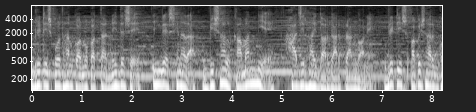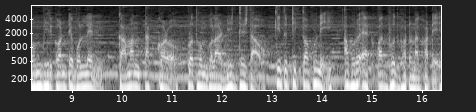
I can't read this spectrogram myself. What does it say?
ব্রিটিশ প্রধান কর্মকর্তার নির্দেশে ইংরেজ সেনারা বিশাল কামান নিয়ে হাজির হয় দরগার প্রাঙ্গণে। ব্রিটিশ অফিসার গম্ভীর কণ্ঠে বললেন কামান তাক করো। প্রথম গোলার নির্দেশ দাও। কিন্তু ঠিক তখনই আবারও এক অদ্ভুত ঘটনা ঘটে।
